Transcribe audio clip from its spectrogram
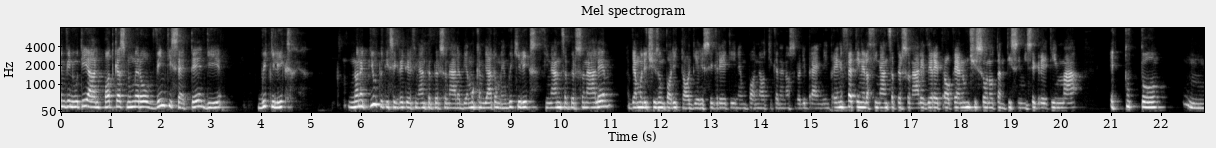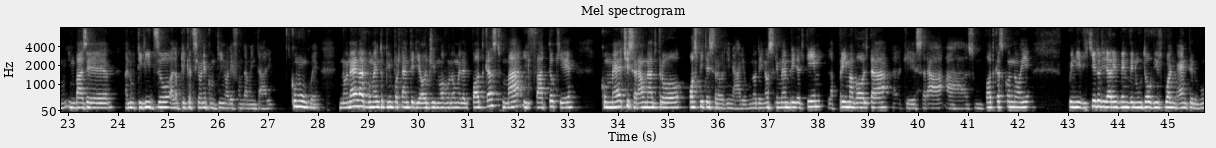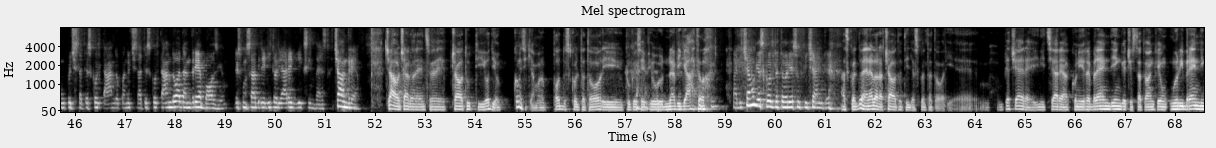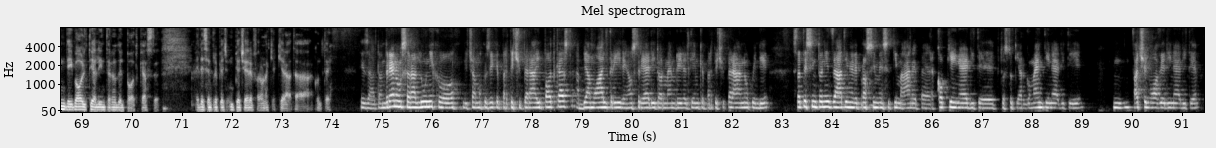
Benvenuti al podcast numero 27 di Wikileaks. Non è più tutti i segreti della finanza personale, abbiamo cambiato, ma è Wikileaks finanza personale. Abbiamo deciso un po' di togliere i segreti un po' in ottica del nostro rebranding, perché in effetti nella finanza personale vera e propria non ci sono tantissimi segreti, ma è tutto mh, in base all'utilizzo, all'applicazione continua dei fondamentali. Comunque, non è l'argomento più importante di oggi il nuovo nome del podcast, ma il fatto che con me ci sarà un altro ospite straordinario, uno dei nostri membri del team, la prima volta eh, che sarà a, su un podcast con noi. Quindi vi chiedo di dare il benvenuto virtualmente, dovunque ci state ascoltando, quando ci state ascoltando, ad Andrea Bosio, responsabile editoriale di X Invest. Ciao Andrea. Ciao, ciao Lorenzo e ciao a tutti. Oddio, come si chiamano? Pod ascoltatori, tu che sei più navigato. Ma diciamo che ascoltatori è sufficiente. Ascolta bene, allora ciao a tutti gli ascoltatori. È un piacere iniziare a, con il rebranding, c'è stato anche un, un, rebranding dei volti all'interno del podcast ed è sempre un piacere fare una chiacchierata con te. Esatto, Andrea non sarà l'unico, diciamo così, che parteciperà ai podcast, abbiamo altri dei nostri editor, membri del team che parteciperanno, quindi state sintonizzati nelle prossime settimane per coppie inedite piuttosto che argomenti inediti, mm, facce nuove ed inedite.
